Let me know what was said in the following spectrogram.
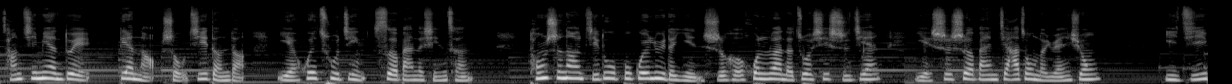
长期面对电脑、手机等等，也会促进色斑的形成。同时呢，极度不规律的饮食和混乱的作息时间也是色斑加重的元凶，以及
